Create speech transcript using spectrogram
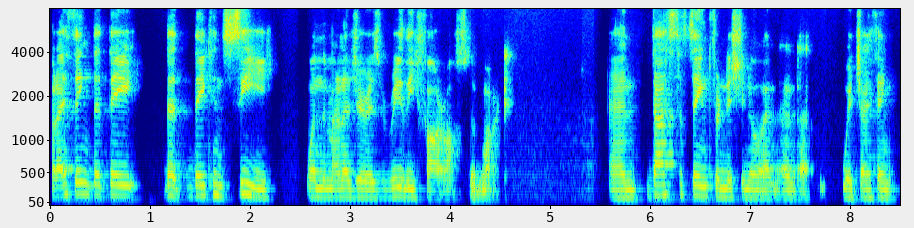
but I think that they that they can see when the manager is really far off the mark. And that's the thing for Nishino, and, and uh, which I think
